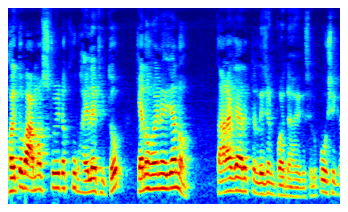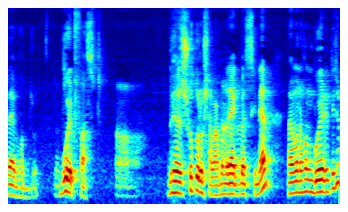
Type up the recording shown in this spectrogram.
হয়তো বা আমার স্টোরিটা খুব হাইলাইট হইতো। কেন হয় নাই জানো? তার আগে আর একটা লেজেন্ড পয়দা হয়ে গেছিল কৌশিক রায় ভদ্র বুয়েট ফার্স্ট। দুই হাজার সতেরো সাল আমাদের একবার সিনিয়র ভাই মনে এখন বইয়ের কিছু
